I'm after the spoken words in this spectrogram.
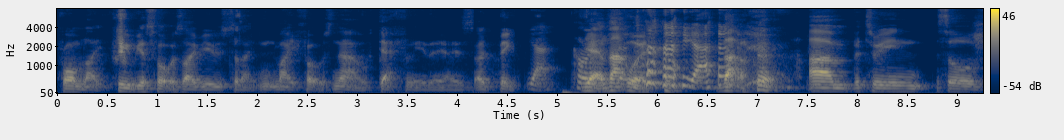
from like previous photos I've used to like my photos now, definitely there is a big yeah, Yeah, that would. yeah, that um between sort of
